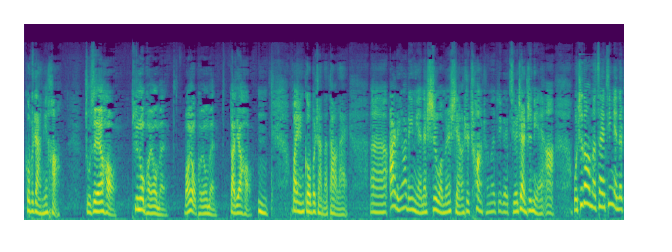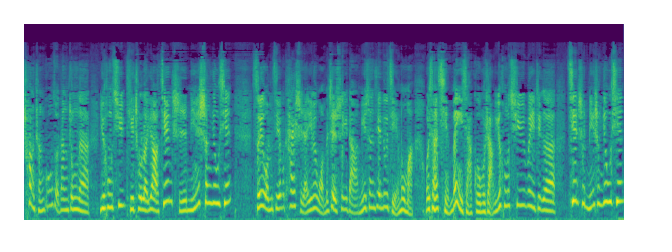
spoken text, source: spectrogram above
郭部长你好，主持人好，听众朋友们、网友朋友们，大家好。嗯，欢迎郭部长的到来。呃，二零二零年呢，是我们沈阳市创城的这个决战之年啊。我知道呢，在今年的创城工作当中呢，于洪区提出了要坚持民生优先，所以我们节目开始啊，因为我们这是一档民生监督节目嘛，我想请问一下郭部长，于洪区为这个坚持民生优先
